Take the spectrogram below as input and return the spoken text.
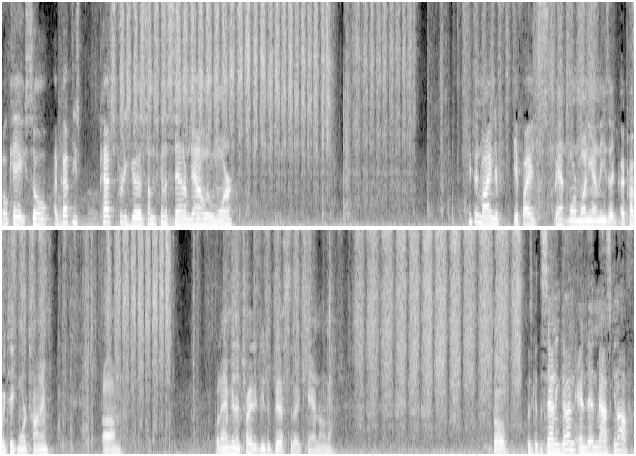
Okay, so I've got these patched pretty good, so I'm just gonna sand them down a little more. Keep in mind, if, if I had spent more money on these, I'd, I'd probably take more time. Um, but I am gonna try to do the best that I can on them. So let's get the sanding done and then masking off.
